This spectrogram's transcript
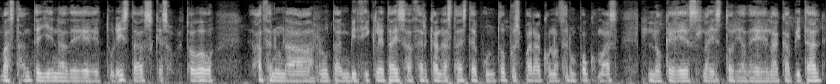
bastante llena de turistas que sobre todo hacen una ruta en bicicleta y se acercan hasta este punto pues para conocer un poco más lo que es la historia de la capital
